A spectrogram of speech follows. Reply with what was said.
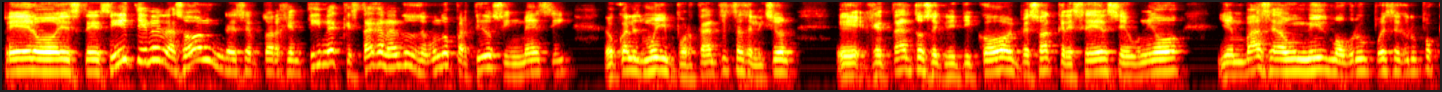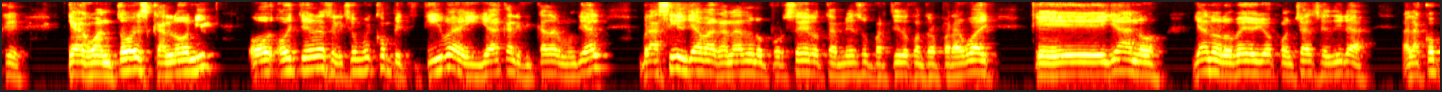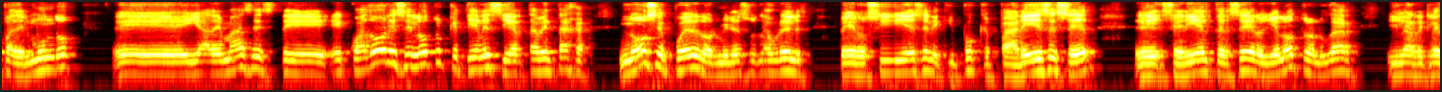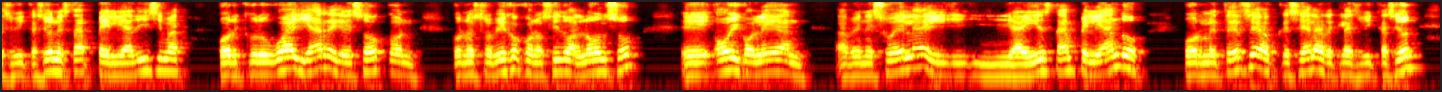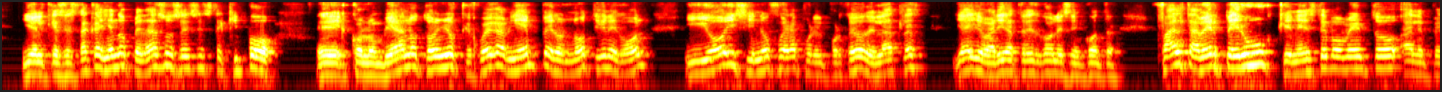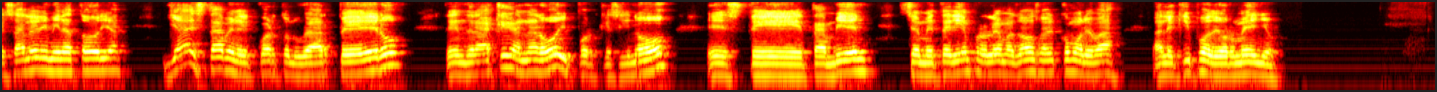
pero este, sí, tiene razón, excepto Argentina, que está ganando su segundo partido sin Messi, lo cual es muy importante. Esta selección eh, que tanto se criticó, empezó a crecer, se unió y en base a un mismo grupo, ese grupo que, que aguantó Scaloni, hoy, tiene una selección muy competitiva y ya calificada al Mundial. Brasil ya va ganando uno por cero también su partido contra Paraguay, que ya no, ya no lo veo yo con chance de ir a, a la Copa del Mundo. eh, y además este Ecuador es el otro que tiene cierta ventaja. No se puede dormir en sus laureles, pero sí es el equipo que parece ser, eh, sería el tercero y el otro lugar y la reclasificación está peleadísima porque Uruguay ya regresó con, con nuestro viejo conocido Alonso, eh, hoy golean a Venezuela y, ahí están peleando por meterse, aunque sea la reclasificación, y el que se está cayendo pedazos es este equipo eh, colombiano, Toño, que juega bien, pero no tiene gol, y hoy, si no fuera por el portero del Atlas, ya llevaría tres goles en contra. Falta ver Perú, que en este momento, al empezar la eliminatoria, ya estaba en el cuarto lugar, pero tendrá que ganar hoy, porque si no, este, también se metería en problemas. Vamos a ver cómo le va al equipo de Ormeño.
